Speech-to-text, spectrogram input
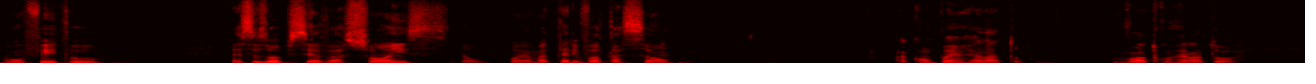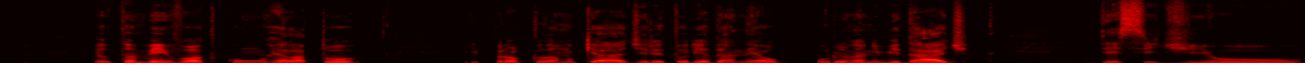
Bom, feito essas observações, então põe a matéria em votação. Acompanho o relator. Voto com o relator. Eu também voto com o relator e proclamo que a diretoria da ANEL, por unanimidade, decidiu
